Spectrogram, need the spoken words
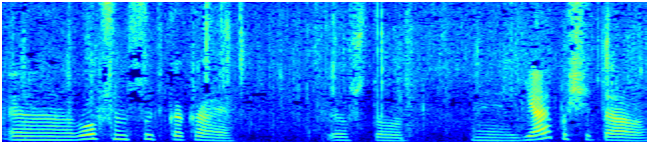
Э, В общем, суть какая? То, что э, я посчитала,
